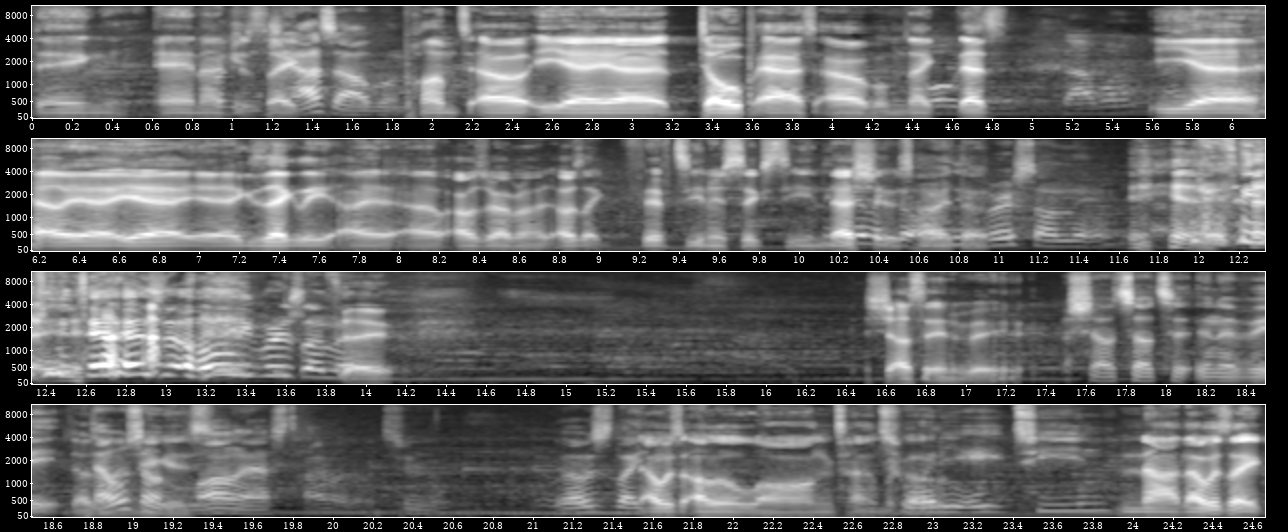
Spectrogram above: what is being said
thing, and I Fucking just like jazz album. pumped out. Yeah, yeah, dope ass album. Like that's That one? Yeah, hell yeah, yeah, yeah, exactly. I I, I was rapping. I was like 15 or 16. That think shit was you're, hard only though. Verse on there. Yeah, That's the only verse on there. So, Shouts to Innovate. Shouts out to Innovate. Those that are was a long ass time ago too. That was like That was a long time ago. 2018. Nah, that was like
